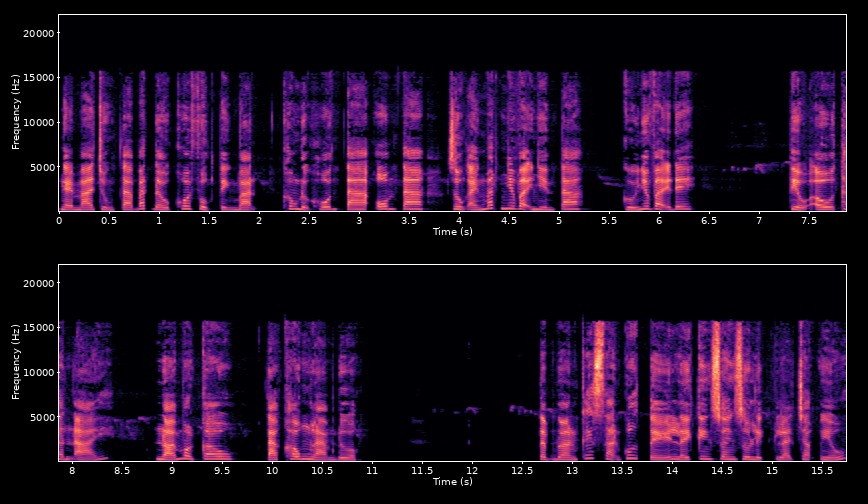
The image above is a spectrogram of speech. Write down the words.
Ngày mai chúng ta bắt đầu khôi phục tình bạn, không được hôn ta, ôm ta, dùng ánh mắt như vậy nhìn ta. Cứ như vậy đi. Tiểu Âu thân ái, nói một câu, ta không làm được. Tập đoàn khách sạn quốc tế lấy kinh doanh du lịch là trọng yếu.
